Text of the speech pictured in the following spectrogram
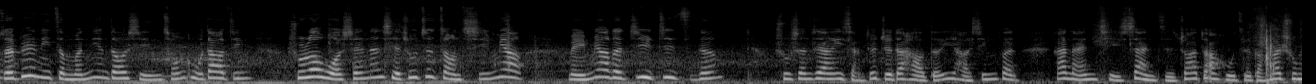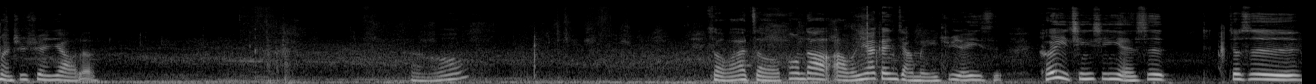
随便你怎么念都行，从古到今，除了我，谁能写出这种奇妙？美妙的句句子呢？书生这样一想，就觉得好得意、好兴奋。他拿起扇子，抓抓胡子，赶快出门去炫耀了。好，走啊走，碰到啊，我应该跟你讲每一句的意思。可以清新也是，就是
